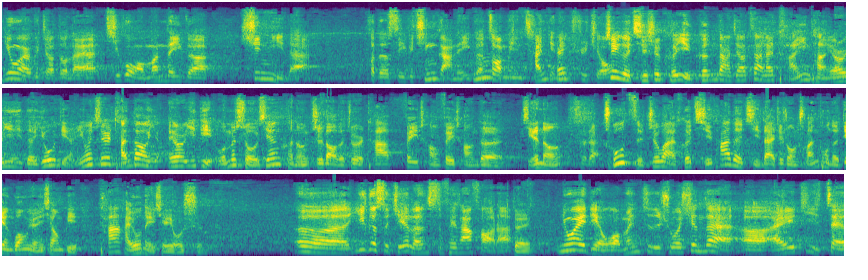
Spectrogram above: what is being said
另外一个角度来提供我们的一个心理的或者是一个情感的一个照明场景的一个需求。嗯这个其实可以跟大家再来谈一谈 LED 的优点，因为其实谈到 LED，我们首先可能知道的就是它非常非常的节能。是的除此之外，和其他的几代这种传统的电光源相比，它还有哪些优势呢？呃，一个是节能是非常好的，对。另外一点，我们就是说，现在呃，LED 在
